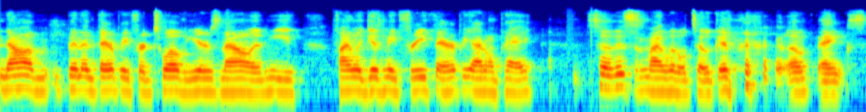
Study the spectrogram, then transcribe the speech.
now I've been in therapy for 12 years now, and he finally gives me free therapy. I don't pay. So this is my little token of thanks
